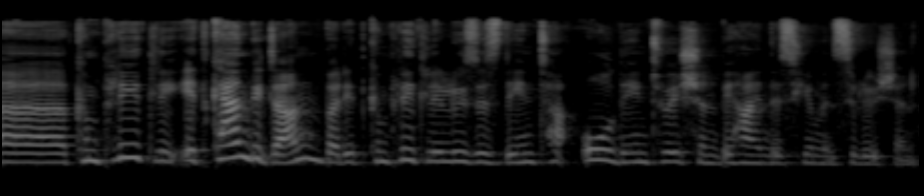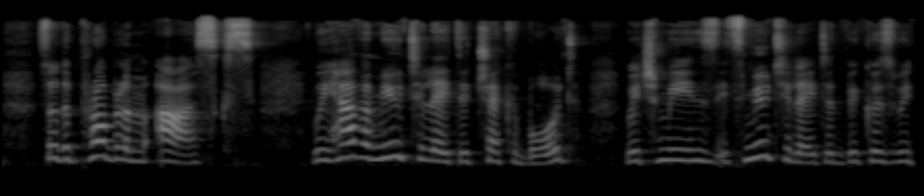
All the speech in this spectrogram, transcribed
uh, completely, it can be done, but it completely loses the all the intuition behind this human solution. So the problem asks, we have a mutilated checkerboard, which means it's mutilated because we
